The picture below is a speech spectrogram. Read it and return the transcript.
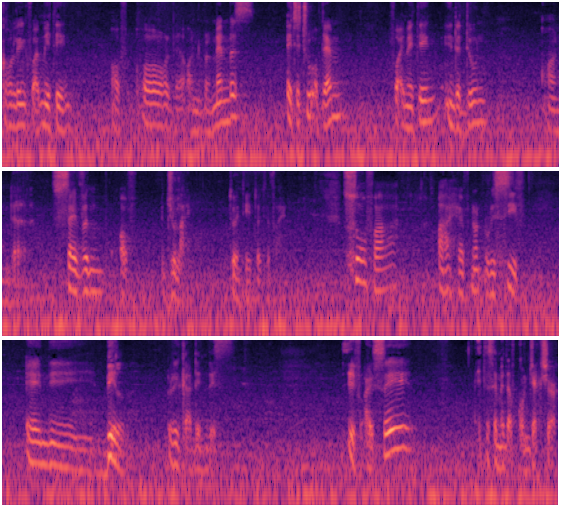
calling for a meeting of all the honorable members, 82 of them, for a meeting in the Dune on the 7th of July 2025. So far, I have not received any bill regarding this. If I say it is a matter of conjecture,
